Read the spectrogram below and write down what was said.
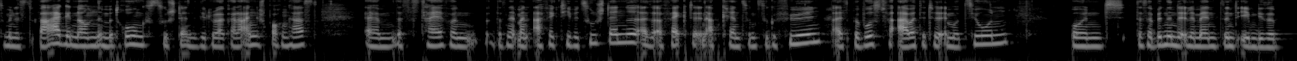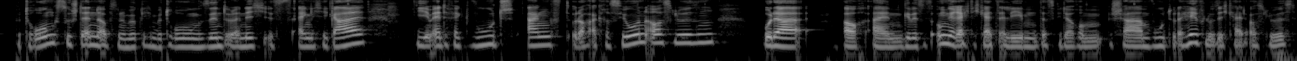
zumindest wahrgenommenen Bedrohungszustände, die du da gerade angesprochen hast, ähm, das ist Teil von, das nennt man affektive Zustände, also Affekte in Abgrenzung zu Gefühlen, als bewusst verarbeitete Emotionen. Und das verbindende Element sind eben diese Bedrohungszustände, ob sie eine Bedrohung sind oder nicht, ist eigentlich egal, die im Endeffekt Wut, Angst oder auch Aggression auslösen oder auch ein gewisses Ungerechtigkeitserleben, das wiederum Scham, Wut oder Hilflosigkeit auslöst.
